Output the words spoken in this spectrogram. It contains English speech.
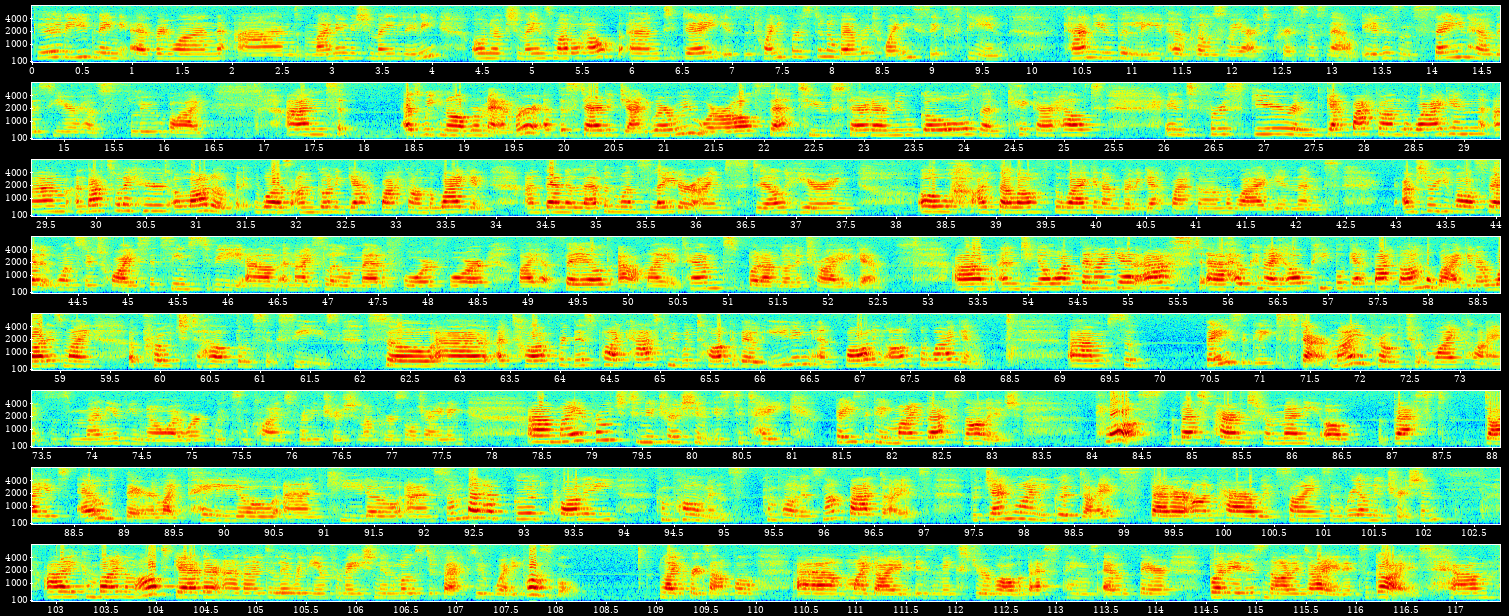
Good evening, everyone, and my name is Shemaine Linney, owner of Shemaine's Model Health, and today is the 21st of November 2016. Can you believe how close we are to Christmas now? It is insane how this year has flew by. And as we can all remember, at the start of January, we were all set to start our new goals and kick our health into first gear and get back on the wagon. Um, and that's what I heard a lot of was I'm going to get back on the wagon. And then 11 months later, I'm still hearing, oh, I fell off the wagon, I'm going to get back on the wagon. And I'm sure you've all said it once or twice. It seems to be um, a nice little metaphor for I have failed at my attempt, but I'm going to try again. Um, and you know what? Then I get asked, uh, how can I help people get back on the wagon, or what is my approach to help them succeed? So uh, I thought for this podcast we would talk about eating and falling off the wagon. Um, so basically, to start, my approach with my clients, as many of you know, I work with some clients for nutrition and personal training. Um, my approach to nutrition is to take basically my best knowledge plus the best parts from many of the best diets out there like paleo and keto and some that have good quality components components not fad diets but genuinely good diets that are on par with science and real nutrition. I combine them all together and I deliver the information in the most effective way possible like, for example, um, my guide is a mixture of all the best things out there, but it is not a diet, it's a guide. Um,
